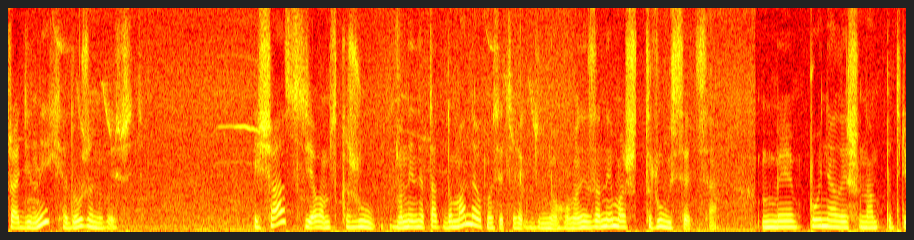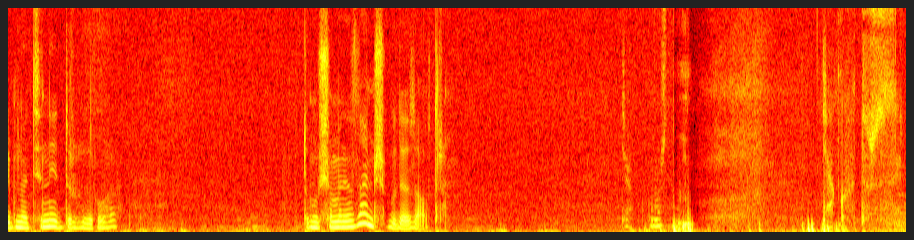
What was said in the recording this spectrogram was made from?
Раді них я должен вижити. І зараз я вам скажу, вони не так до мене відносяться, як до нього. Вони за ним аж трусяться. Ми поняли, що нам потрібно цінити друг друга. Тому що ми не знаємо, що буде завтра. Дякую. Можна? Дякую дуже сильно.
